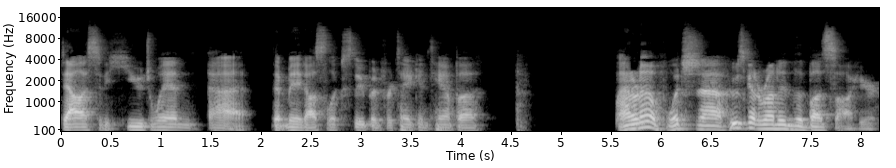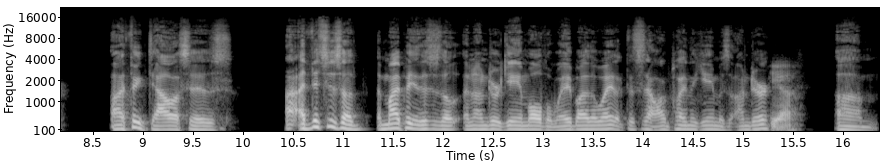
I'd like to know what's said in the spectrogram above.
Dallas had a huge win uh, that made us look stupid for taking Tampa. I don't know which uh, who's going to run into the buzzsaw here. I think Dallas is. I, this is a, in my opinion, this is a, an under game all the way. By the way, like this is how I'm playing the game is under. Yeah. Um,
